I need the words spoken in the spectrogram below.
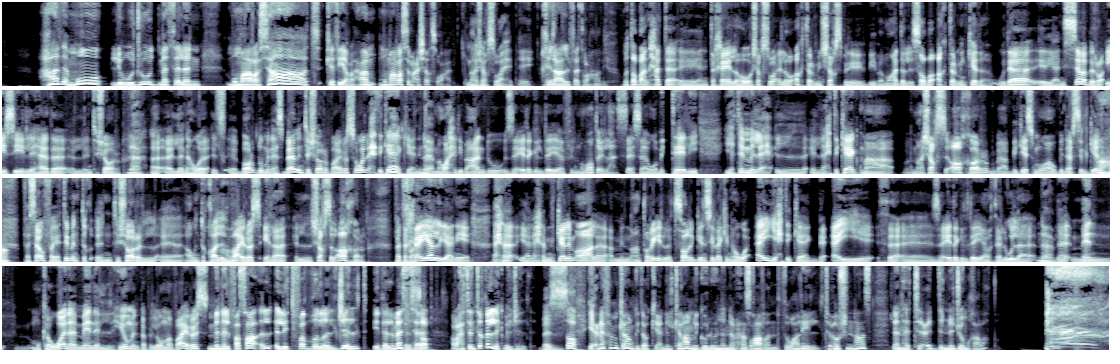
هذا مو لوجود مثلا ممارسات كثيرة ممارسة مع شخص واحد. مع شخص واحد. إيه خلال الفترة هذه. وطبعا حتى آه، يعني تخيل لو هو شخص لو أكتر من شخص بي- بيبقى معدل الإصابة أكتر من كده وده آه، يعني السبب الرئيسي لهذا الانتشار نعم آه، لأن هو برضو من أسباب انتشار الفيروس هو الاحتكاك يعني نعم. لما واحد يبقى عنده زائدة جلدية في المناطق الحساسة وبالتالي يتم الاح... ال- الاحتكاك مع مع شخص آخر بجسمه أو بنفس الجلد أها فسوف يتم. انتشار أو انتقال آه. الفيروس إلى الشخص الآخر فتخيل يعني إحنا يعني إحنا بنتكلم آه على من عن طريق الاتصال الجنسي لكن هو أي احتكاك بأي. آه، زائدة جلدية أو ثلوله نعم. من مكونة من الهيومن بابيلوما فيروس من الفصائل اللي تفضل الجلد إذا لمستها بالضبط. راح تنتقل لك بالجلد. بالضبط. يعني أفهم كلامك دوك يعني الكلام اللي يقولون لنا وإحنا صغار إن الثواليل تحوش الناس لأنها تعد النجوم غلط.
